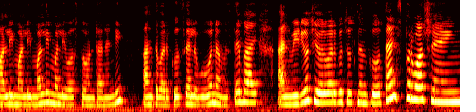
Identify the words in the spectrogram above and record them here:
మళ్ళీ మళ్ళీ మళ్ళీ మళ్ళీ వస్తూ ఉంటానండి. అంతవరకు సెలవు నమస్తే బాయ్ అండ్ వీడియో చివరి వరకు చూసినందుకు థ్యాంక్స్ ఫర్ వాచింగ్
